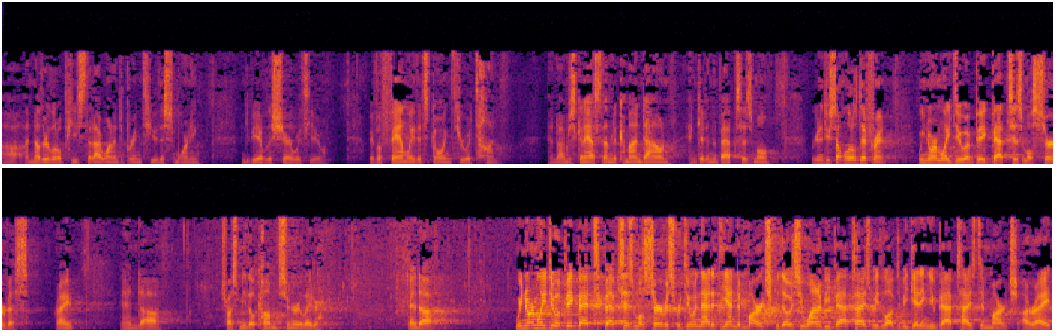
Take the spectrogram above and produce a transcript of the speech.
uh, another little piece that I wanted to bring to you this morning and to be able to share with you. We have a family that's going through a ton. And I'm just going to ask them to come on down and get in the baptismal. We're going to do something a little different we normally do a big baptismal service, right? And uh, trust me, they'll come sooner or later. And uh, We normally do a big baptismal service. We're doing that at the end of March. For those who want to be baptized, we'd love to be getting you baptized in March, all right?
